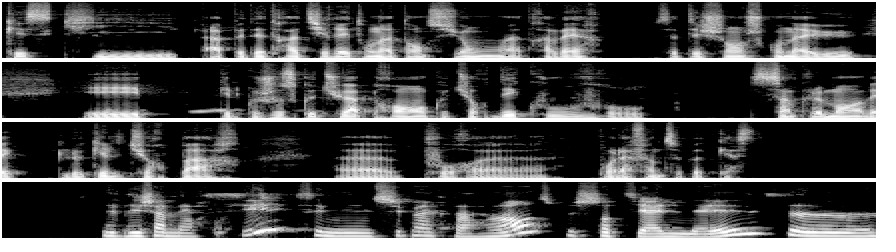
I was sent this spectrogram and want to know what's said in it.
Qu'est-ce qui a peut-être attiré ton attention à travers cet échange qu'on a eu? Et quelque chose que tu apprends, que tu redécouvres ou simplement avec lequel tu repars pour, pour la fin de ce podcast Déjà, merci. C'est une super expérience. Je me suis sentie à l'aise. Euh,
